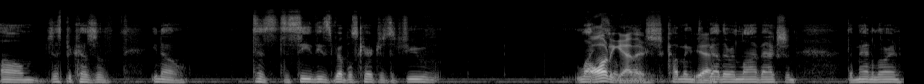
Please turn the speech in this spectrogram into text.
um, just because of you know, to to see these Rebels characters that you've liked All so together. much coming Yeah. together in live action. The Mandalorian,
